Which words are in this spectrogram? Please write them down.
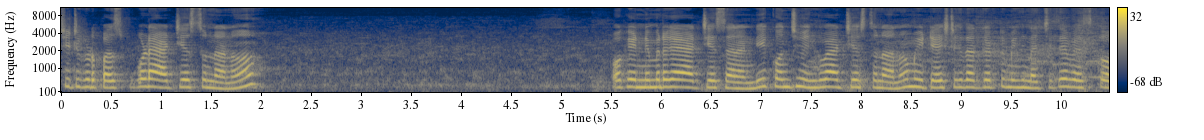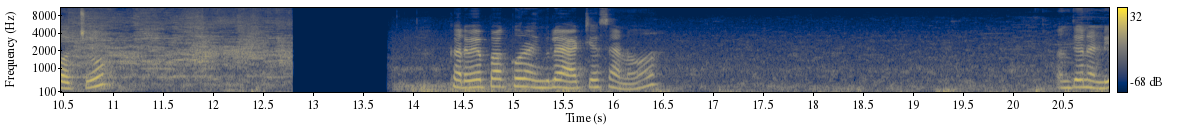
చిటికుడు పసుపు కూడా యాడ్ చేస్తున్నాను. ఒక ఎండుమిరగాయ యాడ్ చేశానండి. కొంచెం ఇంగువ యాడ్ చేస్తున్నాను. మీ టేస్ట్కి తగ్గట్టు మీకు నచ్చితే వేసుకోవచ్చు. కరివేపాకు కూడా ఇందులో యాడ్ చేశాను. అంతేనండి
